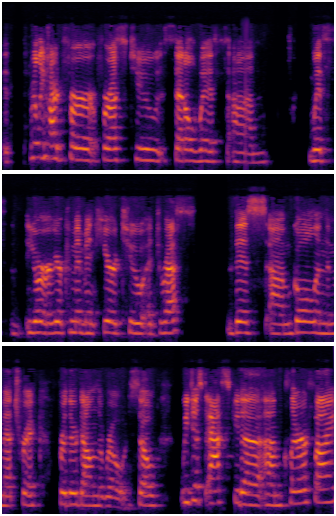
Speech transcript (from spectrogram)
it's really hard for for us to settle with um, with your your commitment here to address this um, goal and the metric further down the road. So we just ask you to um, clarify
